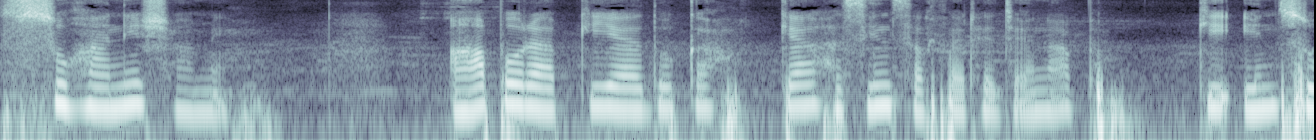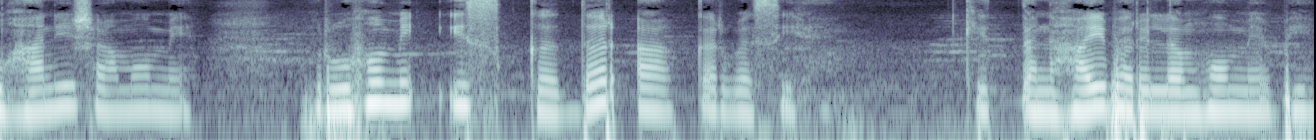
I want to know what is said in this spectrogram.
सुहानी शामें, आप और आपकी यादों का क्या हसीन सफ़र है जनाब, कि इन सुहानी शामों में, रूहों में इस कदर आकर बसी है, कि तन्हाई भरे लम्हों में भी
